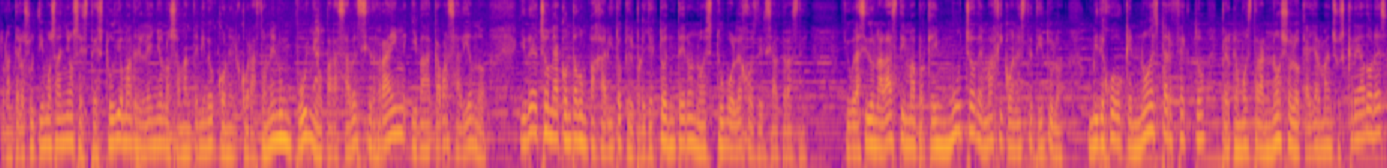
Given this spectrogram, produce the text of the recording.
Durante los últimos años este estudio madrileño nos ha mantenido con el corazón en un puño para saber si Rhyme iba a acabar saliendo. Y de hecho me ha contado un pajarito que el proyecto entero no estuvo lejos de irse al traste. Y hubiera sido una lástima porque hay mucho de mágico en este título, un videojuego que no es perfecto, pero que muestra no solo que hay alma en sus creadores,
